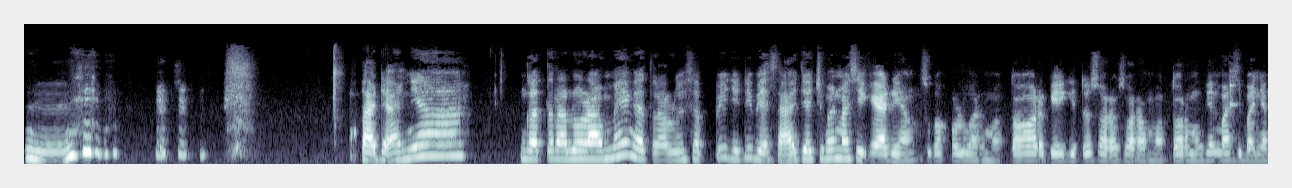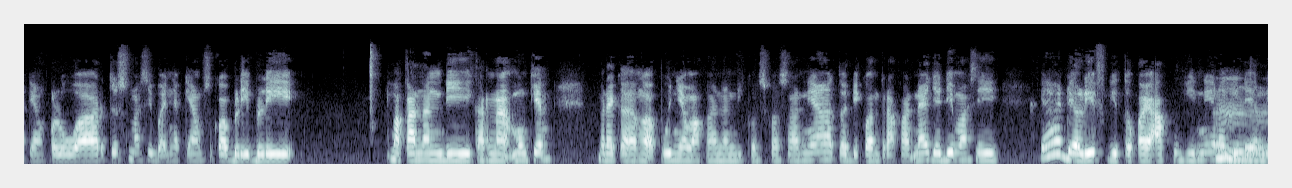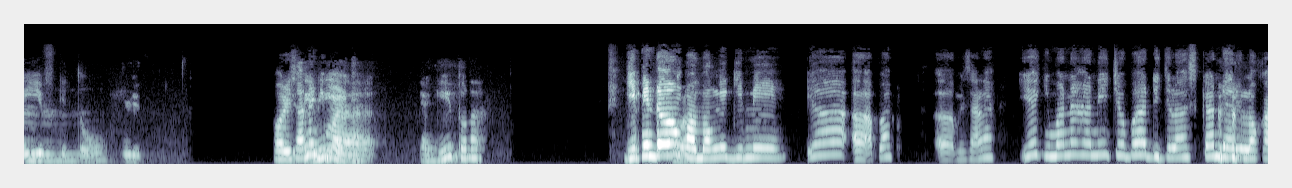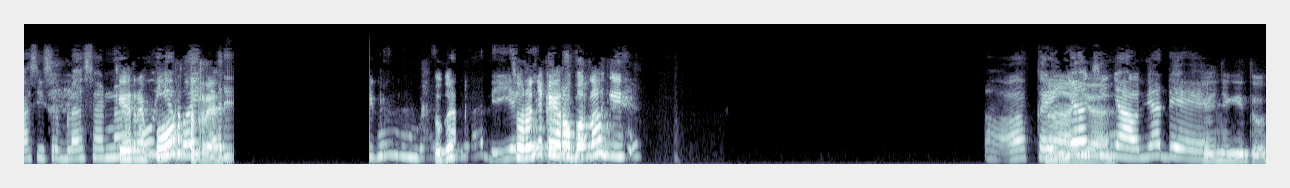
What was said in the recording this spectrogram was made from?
Hmm. Keadaannya nggak terlalu rame, nggak terlalu sepi, jadi biasa aja. Cuman masih kayak ada yang suka keluar motor, kayak gitu suara-suara motor. Mungkin masih banyak yang keluar, terus masih banyak yang suka beli-beli makanan di karena mungkin mereka nggak punya makanan di kos-kosannya atau di kontrakannya, jadi masih ya live gitu. Kayak aku gini lagi day live Hmm. gitu. Kalau di sana gimana? ya, ya gitu lah. Gini dong Apa? ngomongnya gini. Ya eh, apa eh, misalnya ya gimana Hani coba dijelaskan dari lokasi sebelah sana. Kayak oh iya reporter baik ya. dari ini Tuh kan, tadi. Ya, Suaranya kayak robot lagi. Ah, kayaknya iya. sinyalnya deh. Kayaknya gitu.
